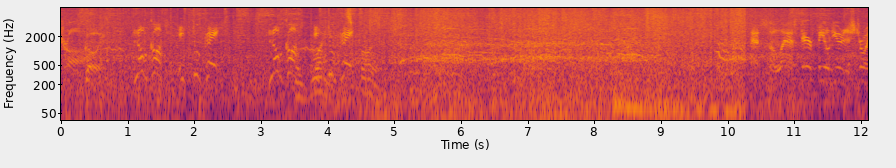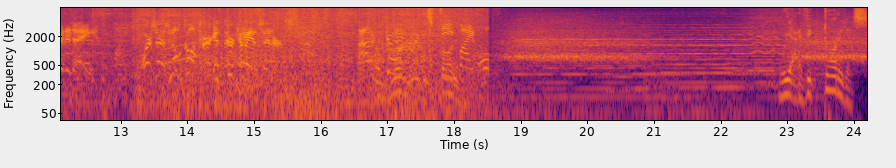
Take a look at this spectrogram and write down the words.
draw? Going. No cost is too great. No cost is warrior too has great. fallen. That's the last airfield you destroy today. Forces, No cost target is their command seen by all. We are victorious.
